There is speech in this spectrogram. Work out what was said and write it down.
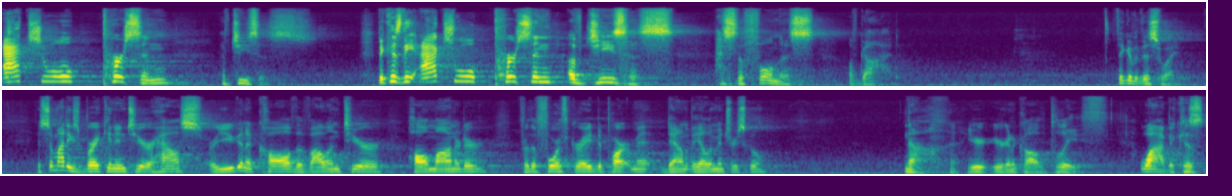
actual person of Jesus. Because the actual person of Jesus has the fullness of God. Think of it this way if somebody's breaking into your house, are you going to call the volunteer hall monitor for the fourth grade department down at the elementary school? No, you're, you're going to call the police. Why? Because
